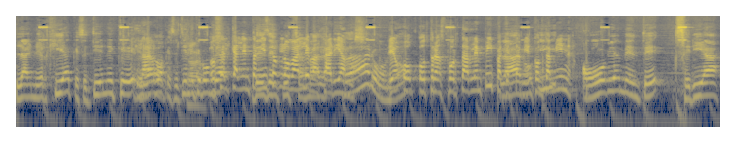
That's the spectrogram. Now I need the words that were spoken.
la energía que se tiene que, el agua que se tiene Claro. que O bombear. sea, el calentamiento global le bajaríamos. Claro, Eh, ¿no? o, o transportarla en pipa, Claro, que también y contamina. obviamente sería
